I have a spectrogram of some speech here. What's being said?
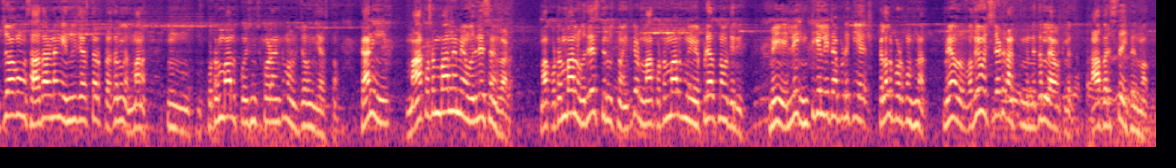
ఉద్యోగం సాధారణంగా ఎందుకు చేస్తారు? ప్రజలను మన కుటుంబాలను పోషించుకోవడానికి మనం ఉద్యోగం చేస్తాం. కానీ మా కుటుంబాలనే మేము వదిలేసాం ఇవాళ. మా కుటుంబాలను వదిలేసి తిరుగుతున్నాం. ఎందుకంటే మా కుటుంబాలకు మేము ఎప్పుడు వెళ్తున్నామో తెలియదు. మేము వెళ్ళి ఇంటికి వెళ్ళేటప్పటికి పిల్లలు పడుకుంటున్నారు. మేము ఉదయం వచ్చేటప్పుడు నిద్ర లేవట్లేదు. ఆ పరిస్థితి అయిపోయింది మాకు.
